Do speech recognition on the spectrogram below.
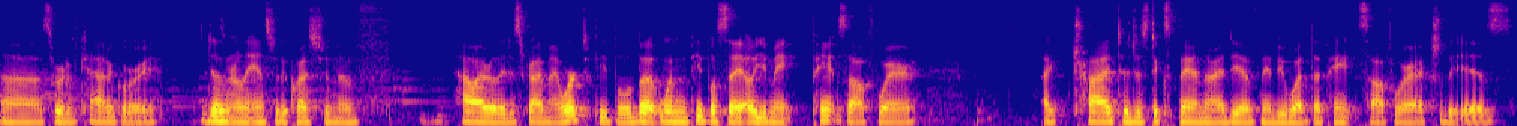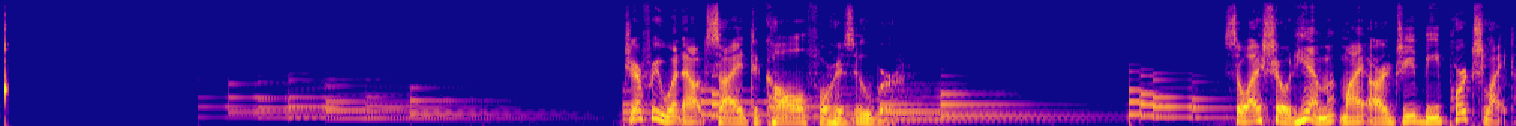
uh, sort of category. It doesn't really answer the question of how I really describe my work to people, but when people say, oh, you make paint software, I try to just expand their idea of maybe what the paint software actually is. Jeffrey went outside to call for his Uber. So I showed him my RGB porch light.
